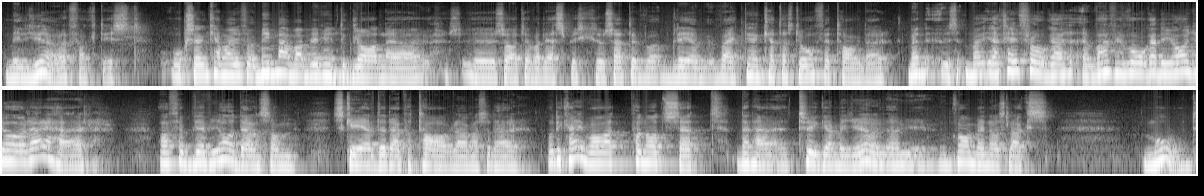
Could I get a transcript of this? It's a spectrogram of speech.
miljö faktiskt. Och sen kan man ju, min mamma blev inte glad när jag eh, sa att jag var lesbisk så att det var, blev verkligen katastrof ett tag där. Men, jag kan ju fråga eh, varför vågade jag göra det här? Varför blev jag den som skrev det där på tavlan och sådär? Och det kan ju vara att på något sätt den här trygga miljön eh, gav mig någon slags mod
